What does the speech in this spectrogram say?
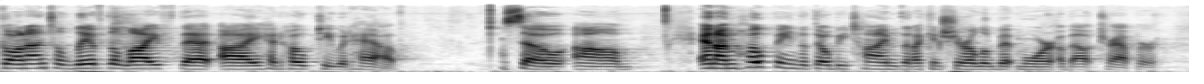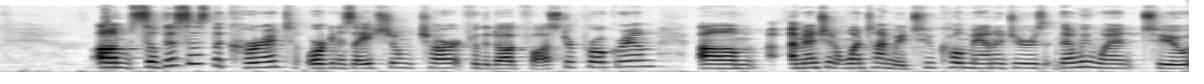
gone on to live the life that I had hoped he would have. So, um, and I'm hoping that there'll be time that I can share a little bit more about Trapper. Um, so this is the current organizational chart for the dog foster program. Um, I mentioned at one time we had two co-managers. Then we went to,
